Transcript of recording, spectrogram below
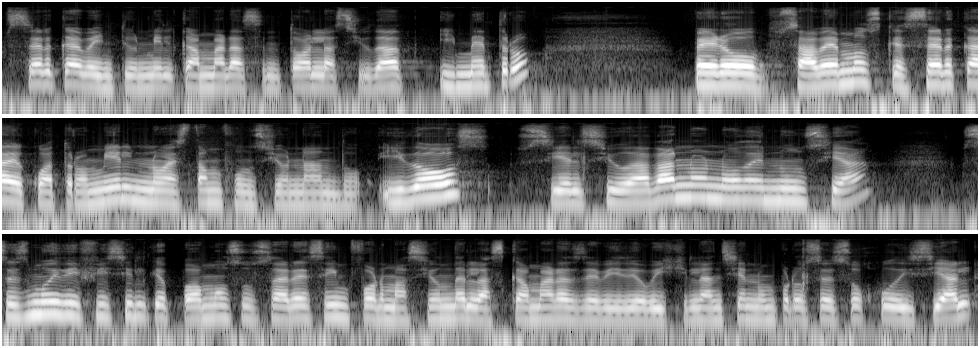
cerca de 21 mil cámaras en toda la ciudad y metro, pero sabemos que cerca de 4 mil no están funcionando. Y dos, si el ciudadano no denuncia, pues es muy difícil que podamos usar esa información de las cámaras de videovigilancia en un proceso judicial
